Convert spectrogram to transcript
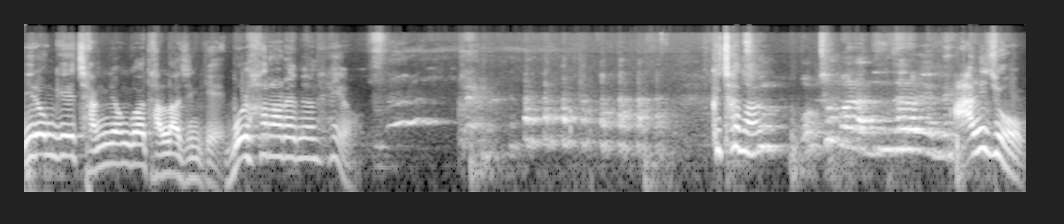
이런 게 작년과 달라진 게 뭘 하라면 해요. 그렇잖아. 엄청 말 안 듣는 사람이었네. 아니죠.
